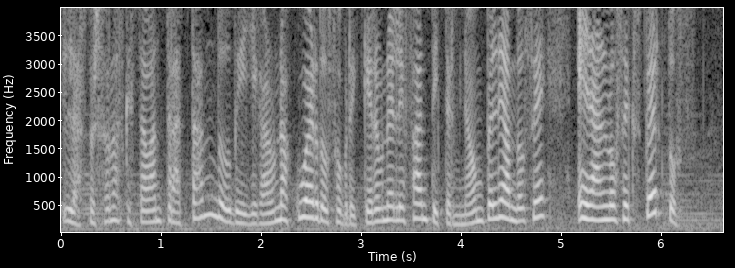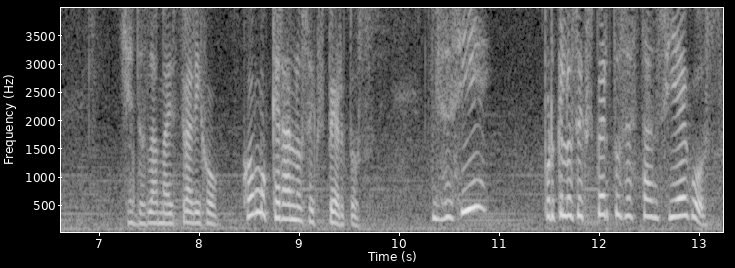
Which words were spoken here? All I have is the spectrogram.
las personas que estaban tratando de llegar a un acuerdo sobre qué era un elefante y terminaron peleándose eran los expertos. Y entonces la maestra dijo, ¿cómo que eran los expertos? Dice, sí, porque los expertos están ciegos,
